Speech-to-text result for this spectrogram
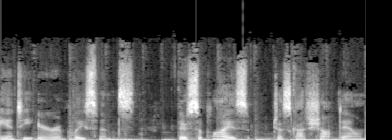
anti air emplacements. Their supplies just got shot down.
